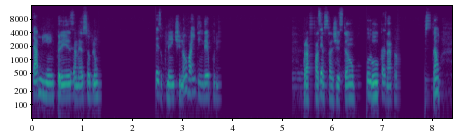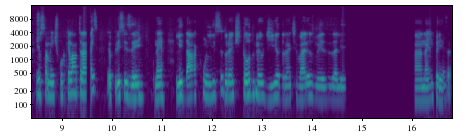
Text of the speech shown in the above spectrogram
da minha empresa, né, sobre um o cliente não vai entender por para fazer essa gestão, Lucas, né, para gestão, justamente porque lá atrás eu precisei, né, lidar com isso durante todo o meu dia, durante vários meses ali na empresa.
